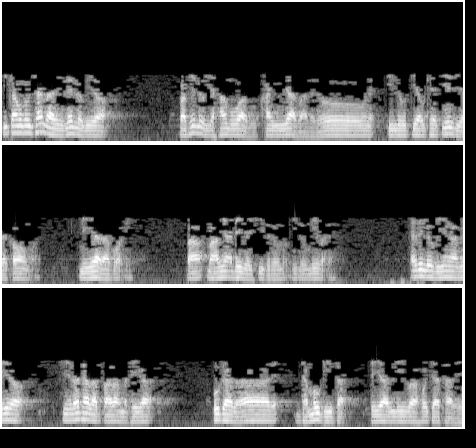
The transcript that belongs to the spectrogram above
ဒီကာမဂုဏ်ချမ်းသာတွေလက်လွတ်ပြီးတော့ဘာဖြစ်လို့ယဟန်ဘဝကိုခံယူရပါသလဲတဲ့ဒီလိုတယောက်တည်းပြင်းစရာကောင်းအောင်ပါနေရတာပေါ့လေဘာဘာများအတိတ်ပဲရှိသလိုလို့ဒီလိုမေးပါလေအဲ့ဒီလိုဘုရင်ကမေးတော့ရှင်ရထလာပါရမထေကဗုဒ္ဓကတဲ့ဓမ္မုဒ္ဒေတတရား၄ပါးဟောကြားထားတယ်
